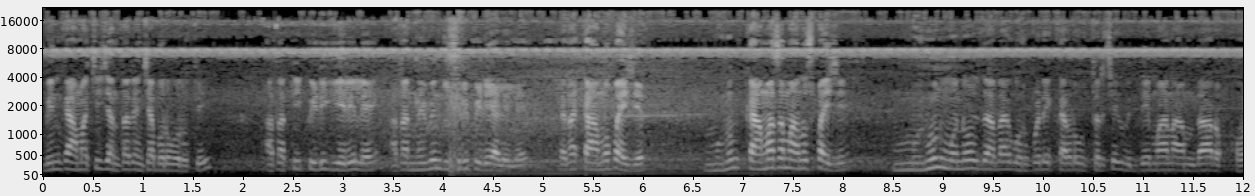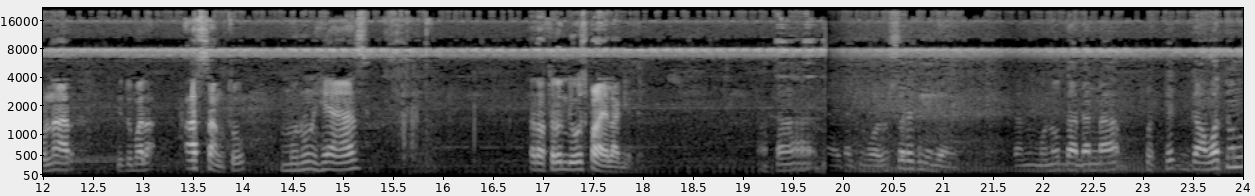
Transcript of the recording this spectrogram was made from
बिनकामाची जनता त्यांच्या बरोबर होती. आता ती पिढी गेलेली आहे. आता नवीन दुसरी पिढी आलेली आहे. त्यांना कामं पाहिजेत. म्हणून कामाचा माणूस पाहिजे. म्हणून मनोज दादा घोरपडे कराड उत्तरचे विद्यमान आमदार होणार मी तुम्हाला आज सांगतो. म्हणून हे आज रात्रंदिवस पाळायला लागले आता त्याची वाळू सरकलेली आहे. कारण मनोज दादांना प्रत्येक गावातून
